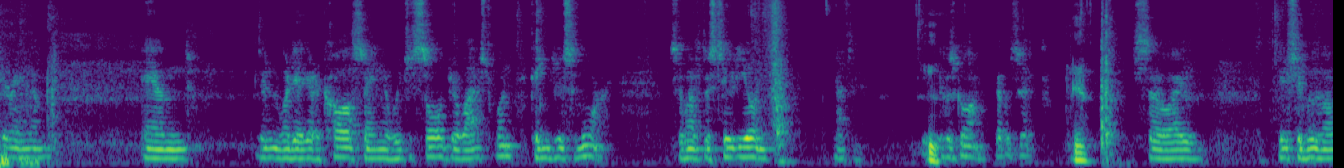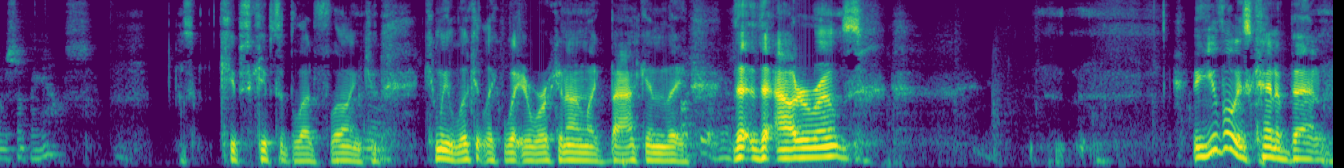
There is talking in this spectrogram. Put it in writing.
carrying them. And then one day I got a call saying, "We just sold your last one. Can you do some more?" So I went to the studio and nothing. Hmm. it was gone. That was it. Yeah. So I usually move on to something else. keeps keeps the blood flowing. Can, Yeah. can we look at like what you're working on, like back in the Oh, sure, yeah. the the outer rooms? You've always kind of been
